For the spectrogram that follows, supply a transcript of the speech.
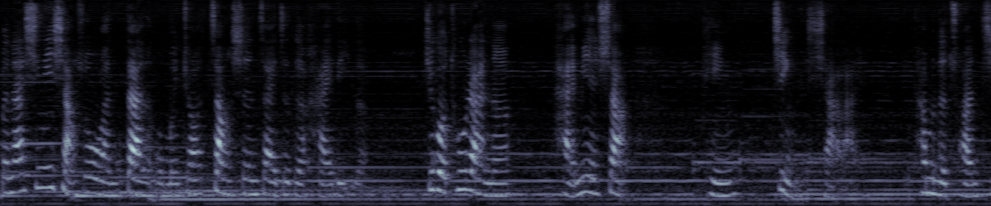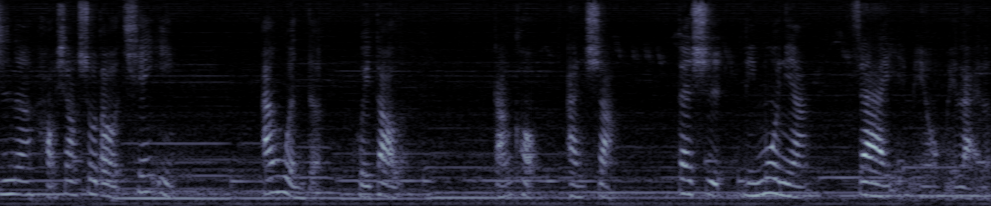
本来心里想说完蛋了，我们就要葬身在这个海里了。结果突然呢，海面上平静下来，他们的船只呢好像受到了牵引，安稳的回到了港口岸上，但是林默娘再也没有回来了。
